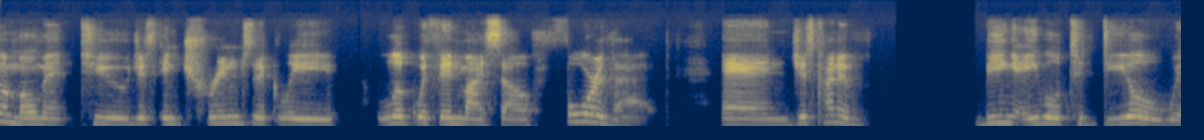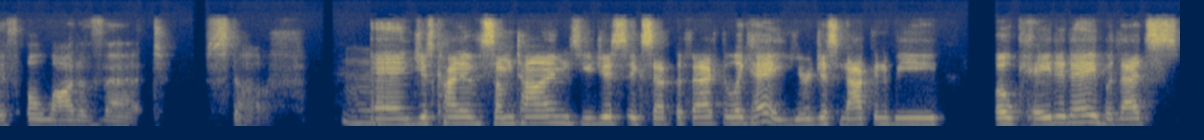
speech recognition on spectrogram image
a moment to just intrinsically look within myself for that and just kind of being able to deal with a lot of that stuff. Mm-hmm. And just kind of sometimes you just accept the fact that like, hey, you're just not going to be okay today, but that's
